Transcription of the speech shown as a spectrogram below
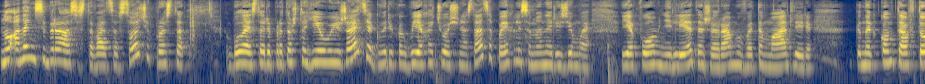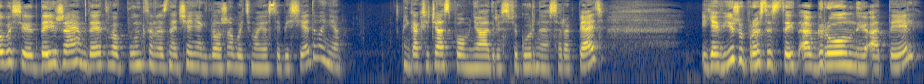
Но она не собиралась оставаться в Сочи, просто была история про то, что ей уезжать, я говорю, как бы я хочу очень остаться, поехали со мной на резюме. Я помню, лето, жара, мы в этом Адлере, на каком-то автобусе доезжаем до этого пункта назначения, где должно быть мое собеседование. И как сейчас помню, адрес фигурная 45. И я вижу, просто стоит огромный отель.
